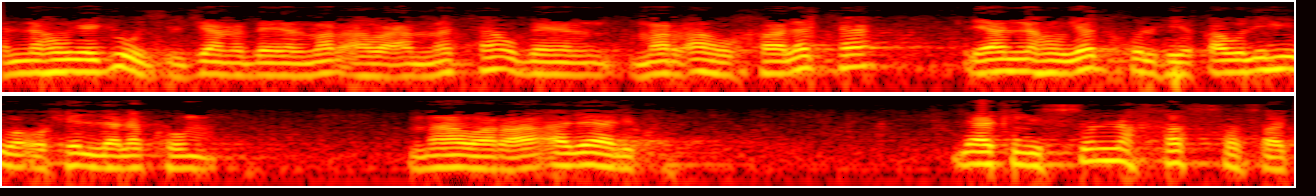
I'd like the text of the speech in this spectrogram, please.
أنه يجوز الجمع بين المرأة وعمتها وبين المرأة وخالتها لأنه يدخل في قوله وأحل لكم ما وراء ذلكم. لكن السنة خصصت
